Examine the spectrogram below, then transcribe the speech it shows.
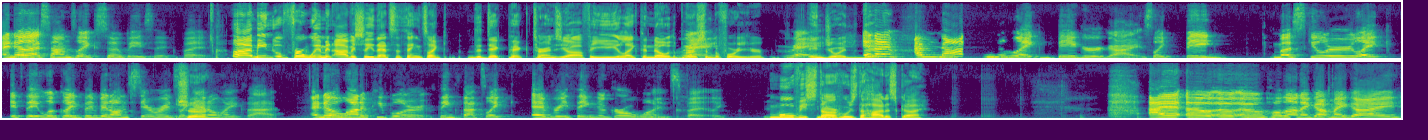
I know that sounds like so basic, but I mean, for women, obviously, that's the thing. It's like the dick pic turns you off. You, you like to know the person Right. before you're right. enjoyed the dick. And I'm I'm not into like bigger guys, like big, muscular. Like if they look like they've been on steroids, like Sure. I don't like that. I know a lot of people are think that's like everything a girl wants, but like Movie star, who's the hottest guy? I oh oh oh hold on, I got my guy.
